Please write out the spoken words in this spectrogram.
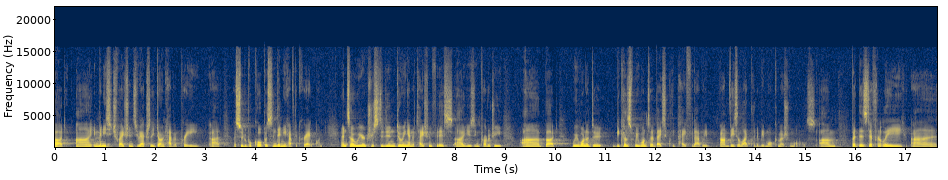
But uh, in many situations, you actually don't have a pre uh, a suitable corpus, and then you have to create one. And so we're interested in doing annotation for this uh, using Prodigy, uh, but we want to do because we want to basically pay for that. We um, these are likely to be more commercial models. Um, but there's definitely uh,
